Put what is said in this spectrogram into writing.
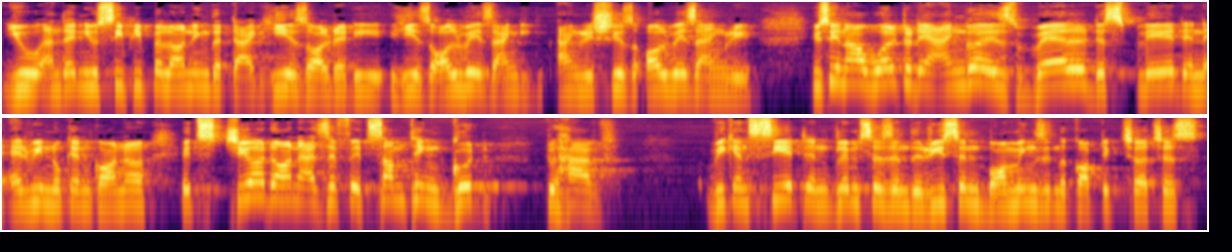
you and then you see people earning the tag. He is already he is always angry, angry. She is always angry. You see in our world today anger is well displayed in every nook and corner. It's cheered on as if it's something good to have. We can see it in glimpses in the recent bombings in the coptic churches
